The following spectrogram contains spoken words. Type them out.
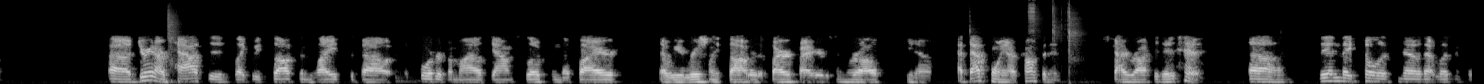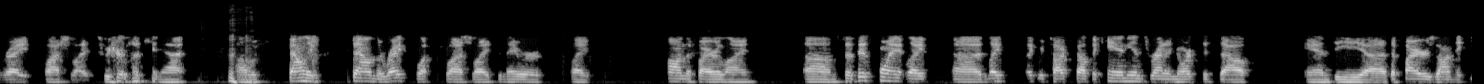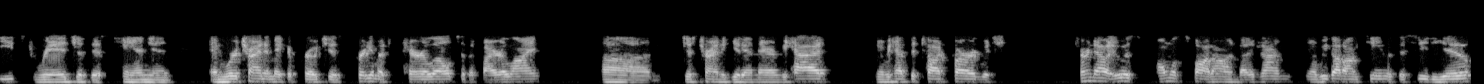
uh, during our passes, like we saw some lights about a quarter of a mile downslope from the fire that we originally thought were the firefighters, and we're all, you know, at that point our confidence skyrocketed. um, then they told us no, that wasn't the right flashlights we were looking at. Uh, we finally found the right fl- flashlights, and they were like on the fire line. Um, so at this point, like uh, like like we talked about, the canyons running north to south, and the uh, the fire's on the east ridge of this canyon, and we're trying to make approaches pretty much parallel to the fire line, um, just trying to get in there. And we had you know we had the TOLD card, which turned out it was almost spot on. By the time you know we got on scene with the CDU,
